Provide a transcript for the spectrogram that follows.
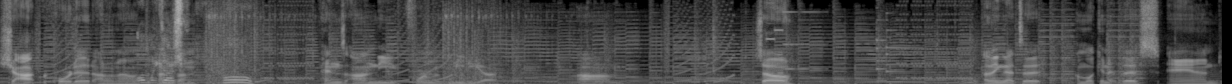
shot, recorded, I don't know. Oh my depends gosh. on Oh, depends on the form of media. Um, so I think that's it. I'm looking at this, and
